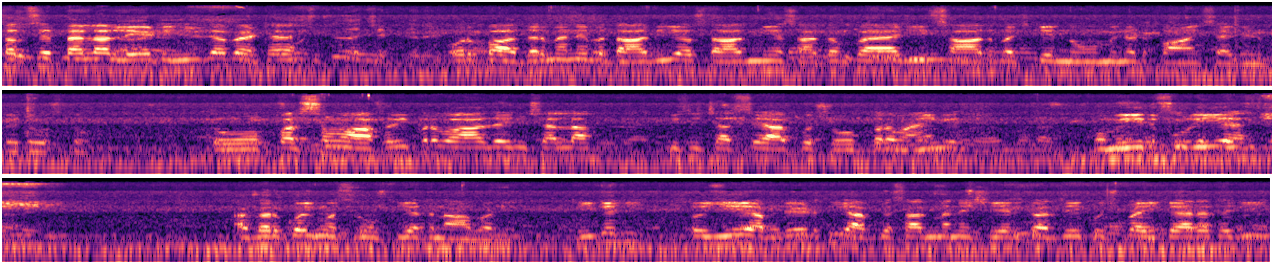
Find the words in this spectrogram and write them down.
सबसे पहला लेट इन्हीं का बैठा है। और बहादुर मैंने बता दिया, उस्ताद मियाँ साकब का है जी, सात बज के नौ मिनट पाँच सेकंड पे दोस्तों। तो परसों आखिरी प्रवाद है इंशाल्लाह। किसी छत से आपको शौक करवाएँगे। उम्मीद पूरी है, अगर कोई मसरूफियत ना बनी। ठीक है जी? तो ये अपडेट थी, आपके साथ मैंने शेयर कर दी। कुछ भाई कह रहे थे जी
